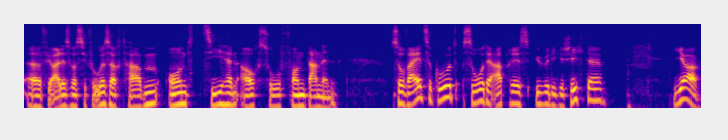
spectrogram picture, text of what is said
äh, für alles, was sie verursacht haben und ziehen auch so von dannen. So weit, so gut, so der Abriss über die Geschichte. Ja,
